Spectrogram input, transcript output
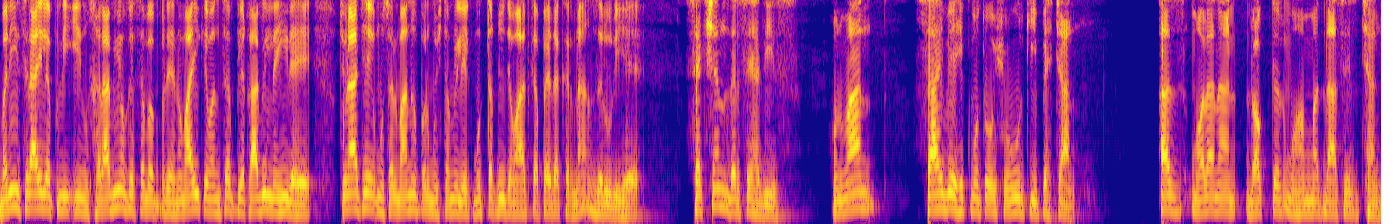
بنی اسرائیل اپنی ان خرابیوں کے سبب رہنمائی کے منصب کے قابل نہیں رہے، چنانچہ مسلمانوں پر مشتمل ایک متقی جماعت کا پیدا کرنا ضروری ہے۔ سیکشن درس حدیث۔ عنوان صاحب حکمت و شعور کی پہچان۔ از مولانا ڈاکٹر محمد ناصر چھنگ۔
